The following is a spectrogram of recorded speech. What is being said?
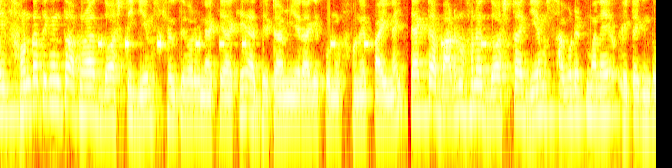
এই ফোনটাতে কিন্তু আপনারা দশটি গেমস খেলতে পারবেন একে একে, আর যেটা আমি এর আগে কোনো ফোনে পাই নাই। একটা বাটন ফোনে দশটা গেম সাপোর্টেড মানে এটা কিন্তু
